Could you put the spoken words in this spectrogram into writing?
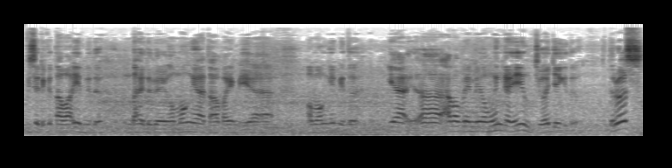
bisa diketawain gitu. Entah itu kayak ngomongnya atau apa yang dia ngomongin gitu. Ya uh, apa yang dia ngomongin kayaknya lucu aja gitu. Terus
